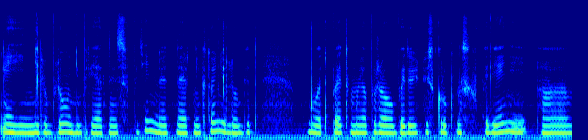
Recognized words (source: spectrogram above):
И не люблю неприятные совпадения, но это, наверное, никто не любит. Вот, поэтому я, пожалуй, обойдусь без крупных совпадений. А...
